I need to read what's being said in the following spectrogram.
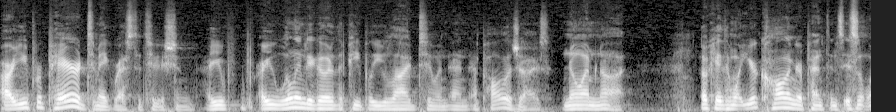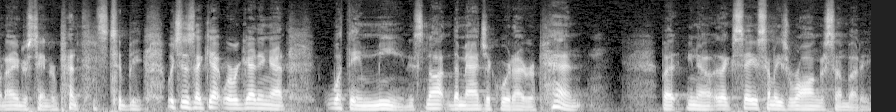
are you prepared to make restitution? Are you, are you willing to go to the people you lied to and, and apologize? No, I'm not. Okay, then what you're calling repentance isn't what I understand repentance to be, which is, I get where we're getting at what they mean. It's not the magic word, I repent. But, you know, like say somebody's wrong to somebody.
